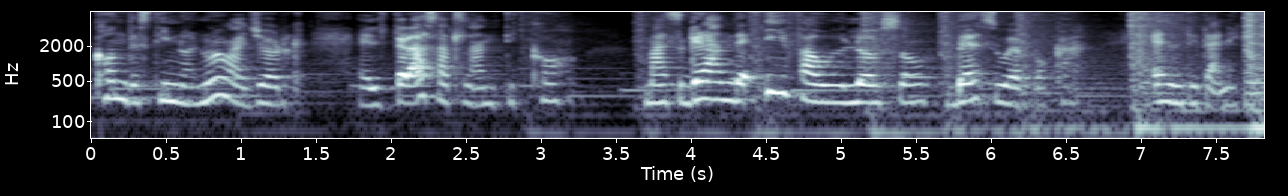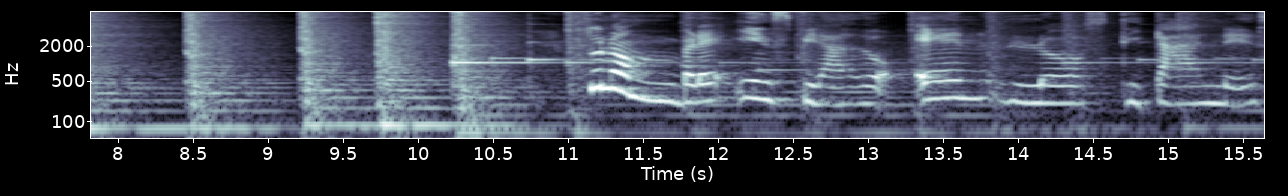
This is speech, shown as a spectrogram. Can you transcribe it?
con destino a Nueva York el transatlántico más grande y fabuloso de su época, el Titanic. Su nombre inspirado en los titanes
